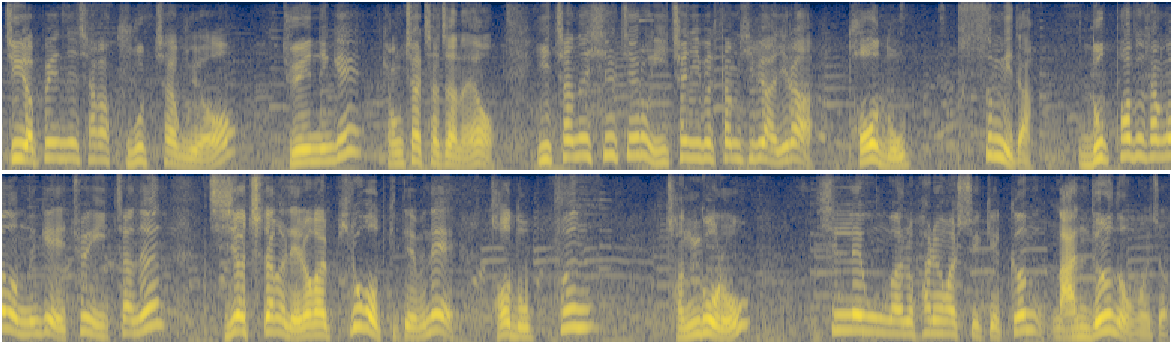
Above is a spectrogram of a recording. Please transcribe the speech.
지금 옆에 있는 차가 구급차고요. 뒤에 있는 게 경찰차잖아요. 이 차는 실제로 2230이 아니라 더 높습니다. 높아도 상관없는 게 애초에 이 차는 지하 주차장을 내려갈 필요가 없기 때문에 더 높은 전고로 실내 공간을 활용할 수 있게끔 만들어 놓은 거죠.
